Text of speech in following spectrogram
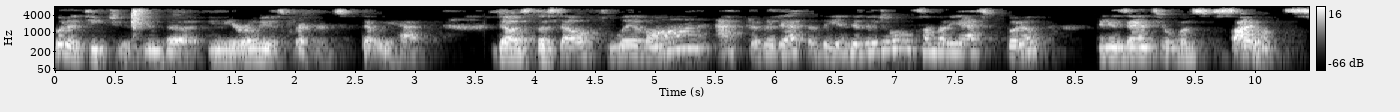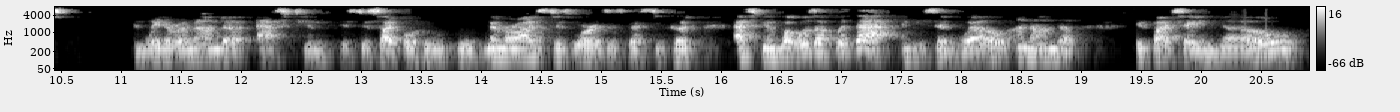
Buddha teaches in the in the earliest records that we have. Does the self live on after the death of the individual? Somebody asked Buddha, and his answer was silence. And later Ananda asked him, his disciple who, who memorized his words as best he could, asked him, what was up with that? And he said, well, Ananda, if I say no,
